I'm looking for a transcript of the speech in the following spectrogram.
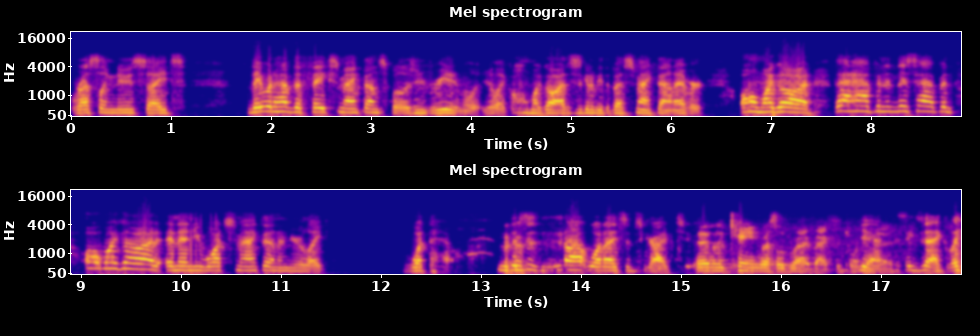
wrestling news sites, they would have the fake SmackDown spoilers, and you read it, and you're like, "Oh my god, this is gonna be the best SmackDown ever." Oh my god, that happened and this happened. Oh my god, and then you watch SmackDown and you're like, "What the hell? This is not what I subscribed to." And like Kane wrestled right back for 20 Yeah, minutes. exactly.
